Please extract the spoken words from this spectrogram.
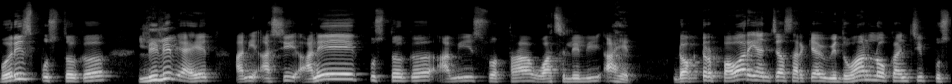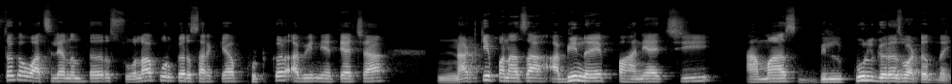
बरीच पुस्तकं लिहिलेली आहेत आणि अशी अनेक पुस्तकं आम्ही स्वतः वाचलेली आहेत. डॉक्टर पवार यांच्यासारख्या विद्वान लोकांची पुस्तकं वाचल्यानंतर सोलापूरकरसारख्या फुटकळ अभिनेत्याच्या नाटकीपणाचा अभिनय पाहण्याची आम्हास बिलकुल गरज वाटत नाही.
